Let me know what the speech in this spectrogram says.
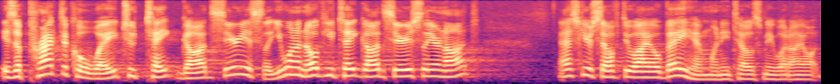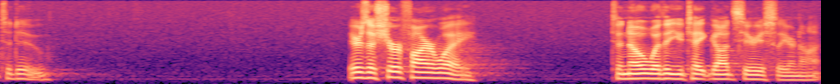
is a practical way to take God seriously. You want to know if you take God seriously or not? Ask yourself Do I obey Him when He tells me what I ought to do? There's a surefire way to know whether you take God seriously or not.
